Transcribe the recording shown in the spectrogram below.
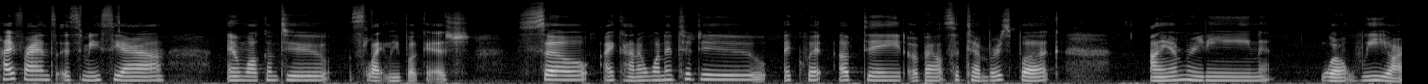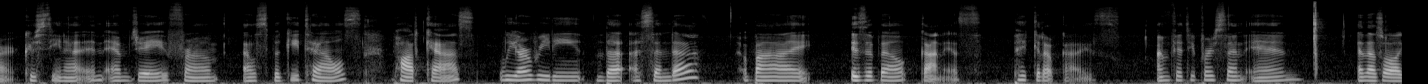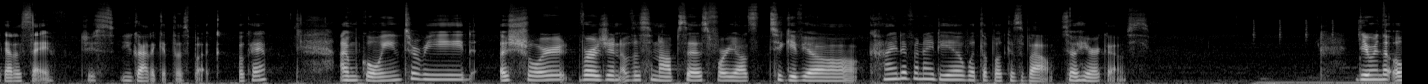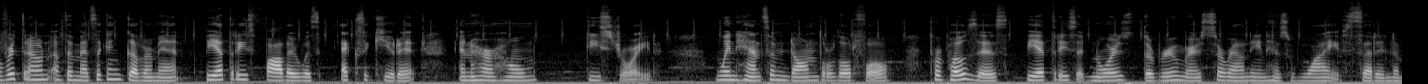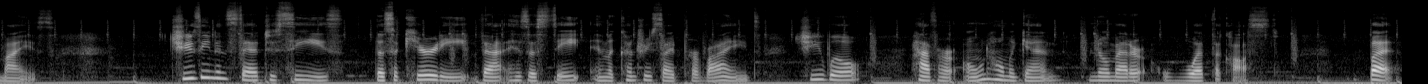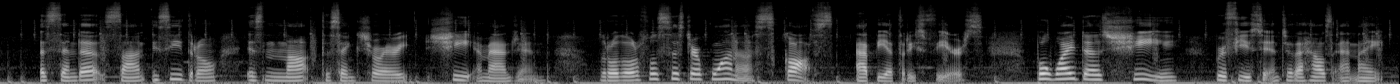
Hi, friends, it's me, Sierra, and welcome to Slightly Bookish. So, I kind of wanted to do a quick update about September's book. I am reading, well, we are, Christina and MJ from El Spooky Tales podcast. We are reading The Hacienda by Isabel Cañas. Pick it up, guys. I'm 50% in, and that's all I gotta say. Just, you gotta get this book, okay? I'm going to read a short version of the synopsis for y'all to give y'all kind of an idea what the book is about. So here it goes. During the overthrow of the Mexican government, Beatrice's father was executed and her home destroyed. When handsome Don Rodolfo proposes, Beatrice ignores the rumors surrounding his wife's sudden demise. Choosing instead to seize the security that his estate in the countryside provides, she will have her own home again, no matter what the cost. But Hacienda San Isidro is not the sanctuary she imagined. Rodolfo's sister Juana scoffs at Beatrice's fears. But why does she refuse to enter the house at night?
